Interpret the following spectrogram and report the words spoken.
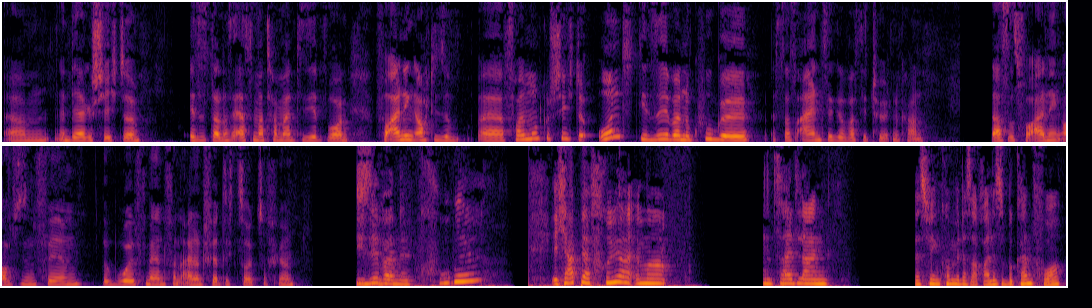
ähm, in der Geschichte ist es dann das erste Mal thematisiert worden. Vor allen Dingen auch diese äh, Vollmondgeschichte und die silberne Kugel ist das einzige, was sie töten kann. Das ist vor allen Dingen auf diesen Film The Wolfman von 41 zurückzuführen. Die silberne Kugel? Ich habe ja früher immer eine Zeit lang, deswegen kommt mir das auch alles so bekannt vor,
